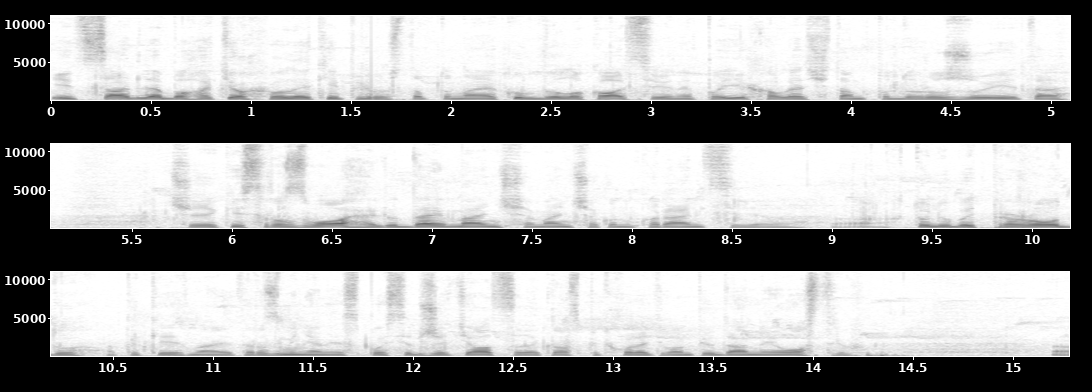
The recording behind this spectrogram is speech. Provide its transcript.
І це для багатьох великий плюс. Тобто на яку б ви локацію не поїхали, чи там подорожуєте, чи якісь розваги, людей менше, менша конкуренція. Е, Хто любить природу, такий, знаєте, розміняний спосіб життя, це якраз підходить вам південний острів. Е,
